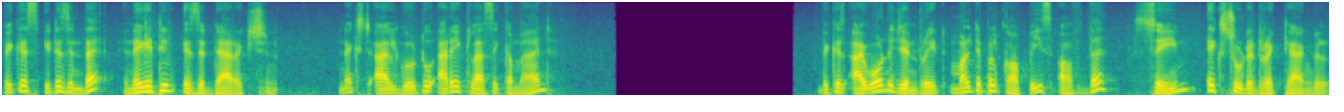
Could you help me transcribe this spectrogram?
because it is in the negative z direction. Next I'll go to array classic command because I want to generate multiple copies of the same extruded rectangle.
